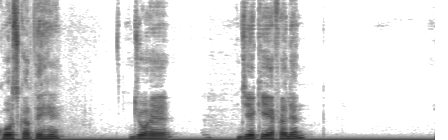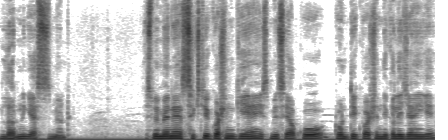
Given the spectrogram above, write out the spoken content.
कोर्स करते हैं, जो है J K F L N learning assessment इसमें मैंने 60 क्वेश्चन किए हैं, इसमें से आपको 20 क्वेश्चन निकल जाएँगे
